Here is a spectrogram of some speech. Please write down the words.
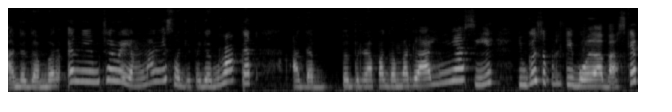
ada gambar anime cewek yang manis lagi pegang raket. Ada beberapa gambar lainnya sih, juga seperti bola basket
